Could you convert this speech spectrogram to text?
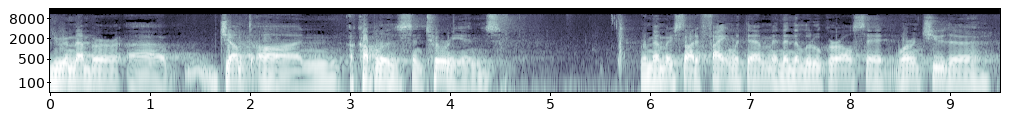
you remember, uh, jumped on a couple of the centurions. Remember, he started fighting with them, and then the little girl said, Weren't you the.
